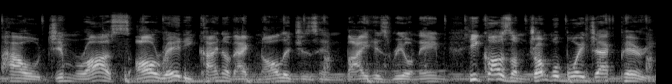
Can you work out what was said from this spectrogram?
how Jim Ross already kind of acknowledges him by his real name. He calls him Jungle Boy Jack Perry.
